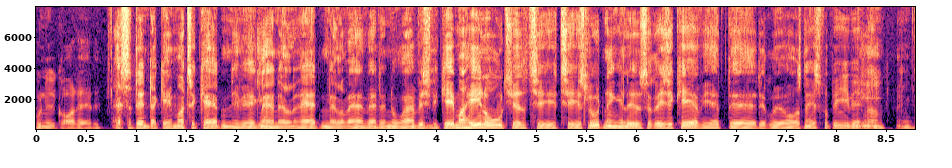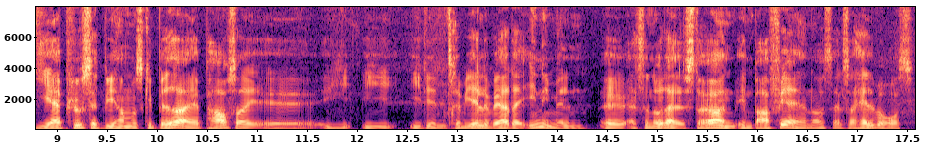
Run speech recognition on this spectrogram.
kunne nyde godt af det. Altså den, der gemmer til katten i virkeligheden, eller natten, eller hvad, hvad det nu er. Hvis vi gemmer hele otiet til, til slutningen af livet, så risikerer vi, at øh, det ryger vores næse forbi i virkeligheden. Ja, plus at vi har måske bedre af pauser øh, i, i, i den trivielle hverdag indimellem. Øh, altså noget, der er større end, end bare ferien også, altså halve års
